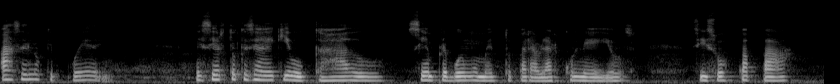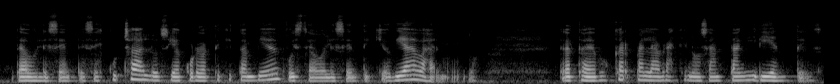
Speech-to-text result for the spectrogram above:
Hacen lo que pueden. Es cierto que se han equivocado, siempre es buen momento para hablar con ellos. Si sos papá de adolescentes, escucharlos y acordate que también fuiste adolescente y que odiabas al mundo. Trata de buscar palabras que no sean tan hirientes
